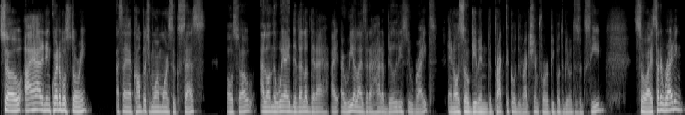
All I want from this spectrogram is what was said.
so i had an incredible story as i accomplished more and more success also along the way i developed that i i realized that i had abilities to write and also given the practical direction for people to be able to succeed. So i started writing.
